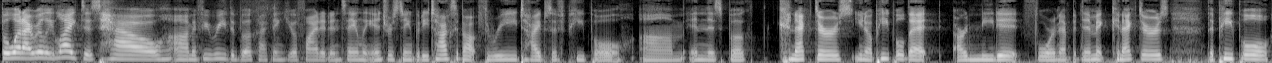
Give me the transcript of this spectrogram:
But what I really liked is how, um, if you read the book, I think you'll find it insanely interesting. But he talks about three types of people um, in this book connectors, you know, people that are needed for an epidemic connectors, the people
